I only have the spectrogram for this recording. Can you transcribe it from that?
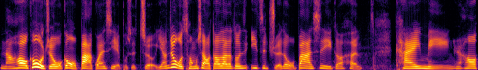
然后可我觉得我跟我爸关系也不是这样，就我从小到大都一直觉得我爸是一个很开明，然后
